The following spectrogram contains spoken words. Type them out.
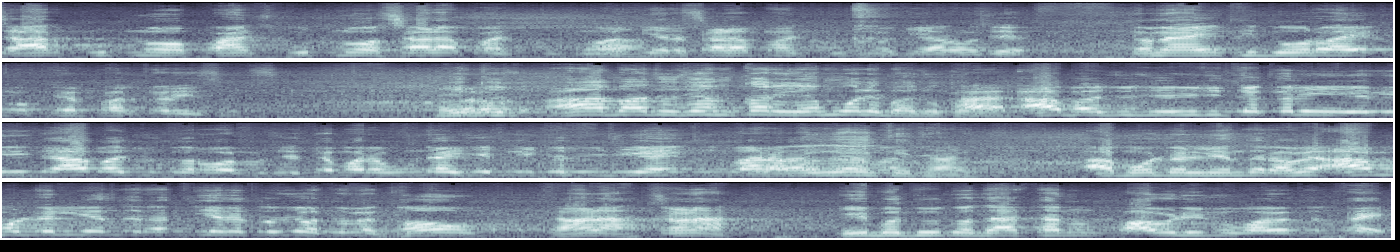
ચાર ફૂટનો પાંચ ફૂટનો સાડા પાંચ ફૂટનો. નો અત્યારે સાડા પાંચ ફૂટનો ક્યારો છે. તમે અહીંથી દોરો એકનો ફેરફાર કરી શકશો. આ બાજુ જેમ કરી એમ ઓલી બાજુ આ આ બાજુ જેવી રીતે કરી એવી રીતે આ બાજુ કરવાનું છે. તમારે ઊંડાઈ જેટલી કરવી છે અહીંથી અહીંથી થાય. આ મોડલની અંદર હવે આ મોડલની અંદર અત્યારે તો જો તમે ઘઉં ધાણા ચણા એ બધું તો દાતાનું પાવડીનું વાવેતર થાય.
